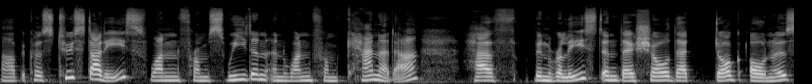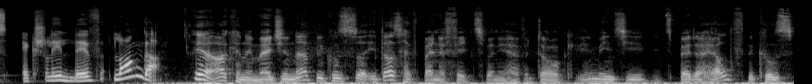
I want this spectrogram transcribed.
Uh, because two studies, one from Sweden and one from Canada, have been released and they show that dog owners actually live longer. Yeah, I can imagine that because uh, it does have benefits when you have a dog. It means you, it's better health because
